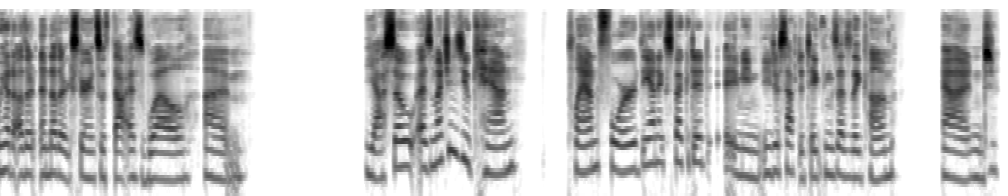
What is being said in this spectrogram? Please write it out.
we had other another experience with that as well. Um yeah, so as much as you can plan for the unexpected, I mean, you just have to take things as they come and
